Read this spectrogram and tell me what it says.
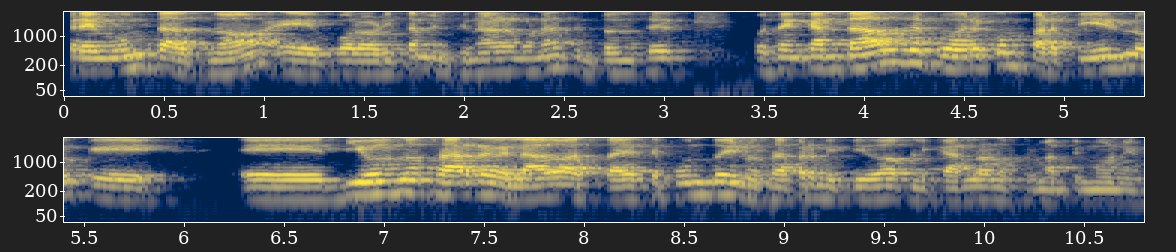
preguntas, ¿no? Eh, por ahorita mencionar algunas, entonces, pues encantados de poder compartir lo que eh, Dios nos ha revelado hasta este punto y nos ha permitido aplicarlo a nuestro matrimonio.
